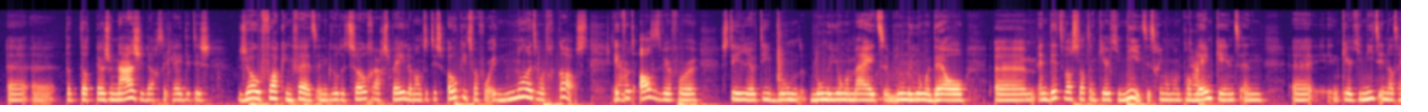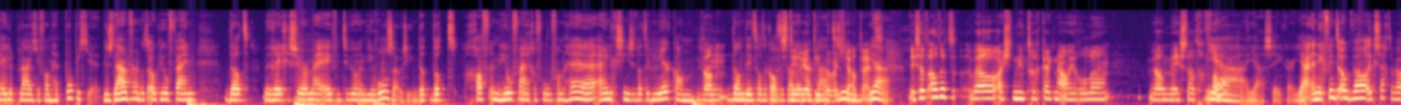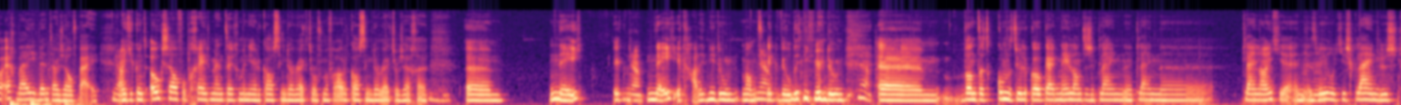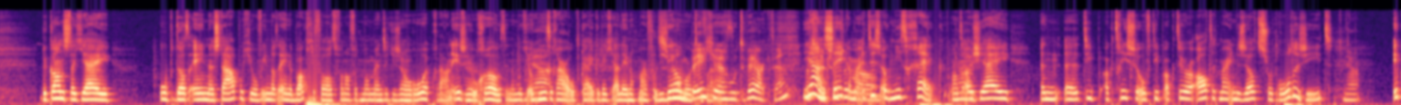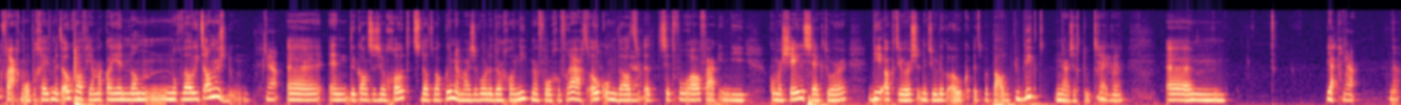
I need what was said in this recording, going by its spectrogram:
Eh, eh, dat, dat personage dacht ik, hé, hey, dit is zo fucking vet. En ik wil dit zo graag spelen, want het is ook iets waarvoor ik nooit word gecast. Ik word altijd weer voor stereotyp blond, blonde jonge meid, Mm. blonde jonge del. Ehm, en dit was dat een keertje niet. Dit ging om een probleemkind en eh, een keertje niet in dat hele plaatje van het poppetje. Dus daarom Ja. vond ik het ook heel fijn dat de regisseur mij eventueel in die rol zou zien. Dat, dat gaf een heel fijn gevoel van, hè, hè, eindelijk zien ze dat ik meer kan Dan, dan dit wat ik altijd alleen maar laten wat je zien. altijd- Ja, is dat altijd wel, als je nu terugkijkt naar al je rollen, wel meestal het geval? ja, ja, zeker. Ja, en ik vind ook wel, ik zeg er wel echt bij, je bent daar zelf bij. Ja. Want je kunt ook zelf op een gegeven moment tegen meneer de casting director of mevrouw de casting director zeggen, Mhm. Ehm, nee. Ik, Ja. Nee, ik ga dit niet doen, want Ja. ik wil dit niet meer doen. Ja. Ehm, want dat komt natuurlijk ook... Kijk, Nederland is een klein, eh, klein, eh, klein landje en het Mhm. wereldje is klein. Dus de kans dat jij op dat ene stapeltje of in dat ene bakje valt... vanaf het moment dat je zo'n rol hebt gedaan, is heel groot. En dan moet je ook niet raar opkijken dat je alleen nog maar voor Dat die is wel dingen een wordt beetje gevraagd. hoe het werkt, hè? Dat Ja, zeker. Maar wel. het is ook niet gek. Want als jij een eh, type actrice of type acteur altijd maar in dezelfde soort rollen ziet Ja. Ik vraag me op een gegeven moment ook wel af, ja, maar kan je dan nog wel iets anders doen? Ja. Eh, en de kans is heel groot dat ze dat wel kunnen, maar ze worden er gewoon niet meer voor gevraagd. Ook omdat Ja. het zit vooral vaak in die commerciële sector, die acteurs natuurlijk ook het bepaalde publiek naar zich toe trekken. Mhm. Ehm, ja. Ja. Nou.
